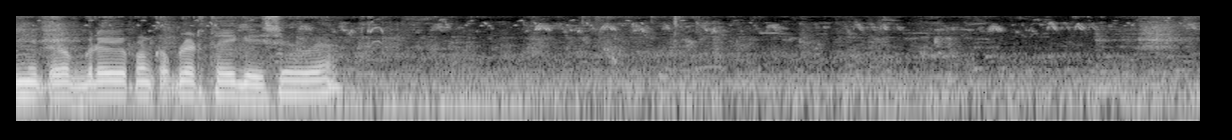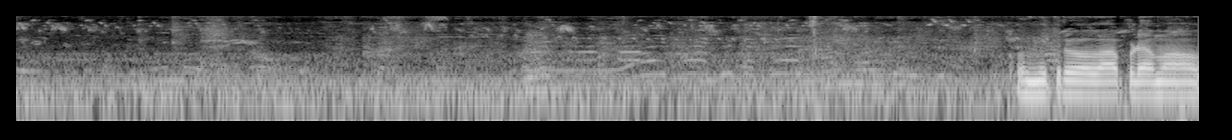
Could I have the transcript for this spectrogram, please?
તો મિત્રો ગ્રેવી પણ કમ્પ્લીટ થઈ ગઈ છે હવે. તો મિત્રો, હવે આપણે આમાં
